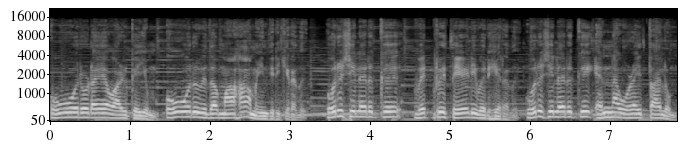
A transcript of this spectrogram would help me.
ஒவ்வொருடைய வாழ்க்கையும் ஒவ்வொரு விதமாக அமைந்திருக்கிறது. ஒரு சிலருக்கு வெற்றி தேடி வருகிறது. ஒரு சிலருக்கு என்ன உழைத்தாலும்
